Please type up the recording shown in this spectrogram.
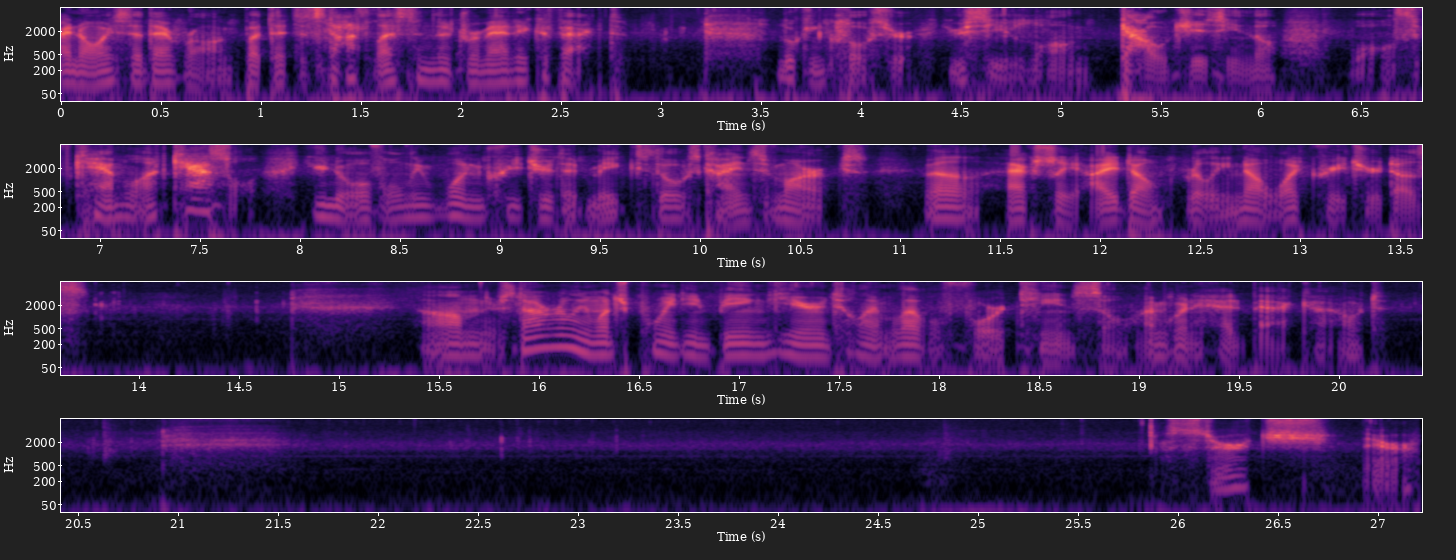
I know I said that wrong, but that does not lessen the dramatic effect. Looking closer, you see long gouges in the walls of Camelot Castle. You know of only one creature that makes those kinds of marks. Well, actually, I don't really know what creature does. Um, there's not really much point in being here until I'm level 14, so I'm going to head back out. Search. There.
